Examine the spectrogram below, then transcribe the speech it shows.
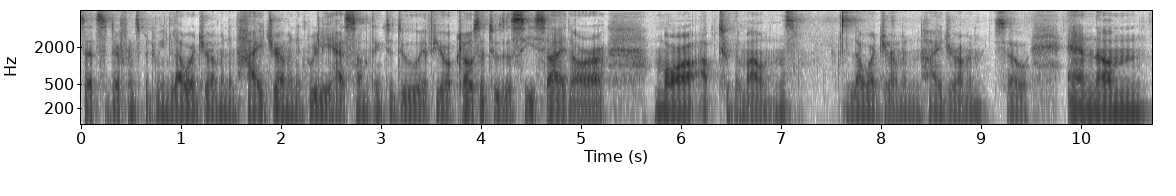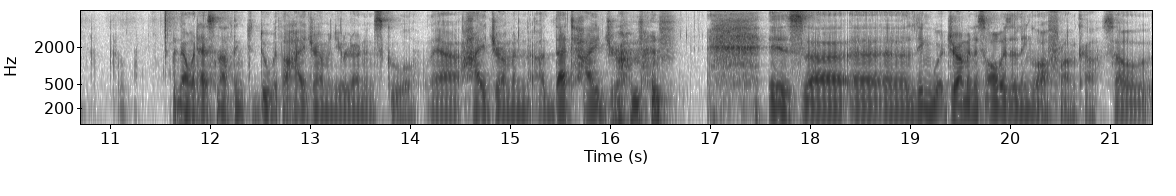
that's the difference between lower German and high German. It really has something to do if you're closer to the seaside or more up to the mountains lower German and High German. So, and um, no, it has nothing to do with the High German you learn in school. Yeah, High German, uh, that High German is uh, uh, lingua. German is always a lingua franca. So,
